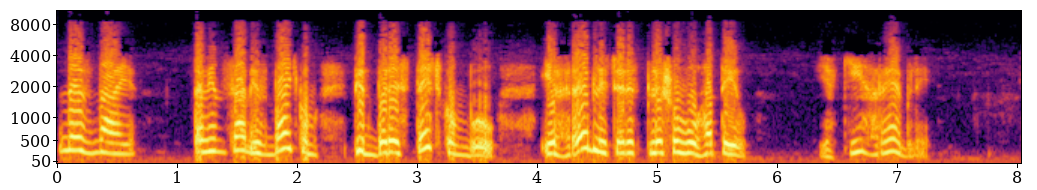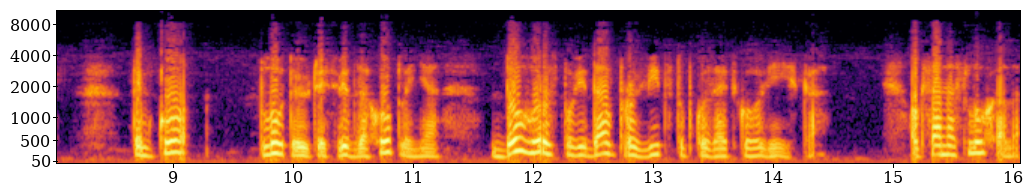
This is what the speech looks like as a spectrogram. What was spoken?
не знає. Та він сам із батьком під берестечком був і греблі через пляшову гатив. Які греблі? Тимко, плутаючись від захоплення, довго розповідав про відступ козацького війська. Оксана слухала,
